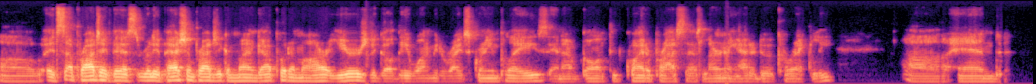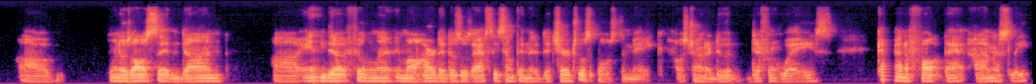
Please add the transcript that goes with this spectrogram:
uh, it's a project that's really a passion project of mine. God put in my heart years ago. They wanted me to write screenplays, and I've gone through quite a process learning how to do it correctly. Uh, and uh, when it was all said and done, uh, ended up feeling in my heart that this was actually something that the church was supposed to make. I was trying to do it different ways. Kind of fought that honestly,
